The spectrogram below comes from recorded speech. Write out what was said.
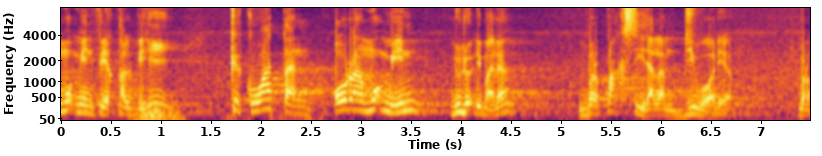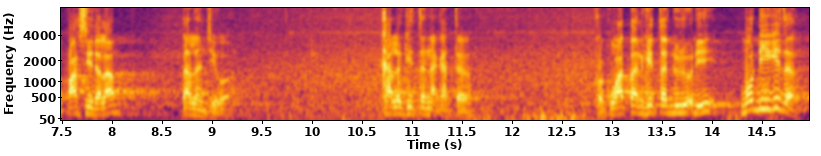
mu'min fi qalbihi. Kekuatan orang mukmin duduk di mana? Berpaksi dalam jiwa dia. Berpaksi dalam dalam jiwa. Kalau kita nak kata kekuatan kita duduk di body kita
